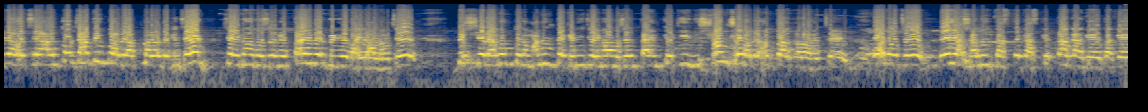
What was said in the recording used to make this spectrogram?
এটা হচ্ছে আন্তর্জাতিক ভাবে আপনারা দেখেছেন যে ইমাম হোসেনের তাইমের ভিডিও ভাইরাল হয়েছে। বিশ্বের এমন কোন মানুষ দেখেনি যে ইমাম হোসেন তাইমকে কি নৃশংসভাবে হত্যা করা হয়েছে? অথচ এই আসামির কাছ থেকে আজকে টাকা গিয়ে তাকে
